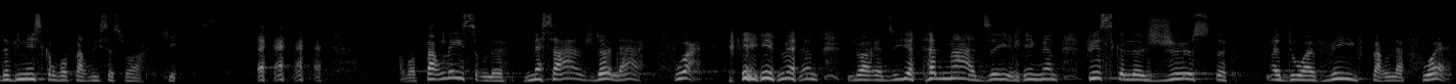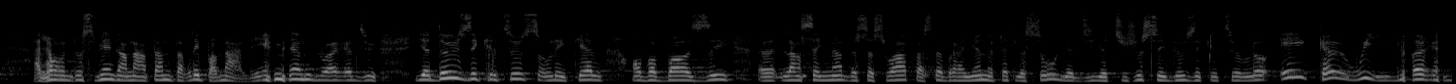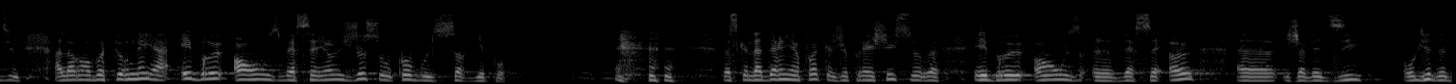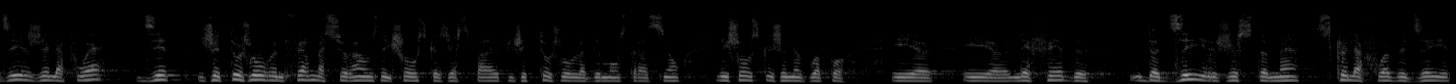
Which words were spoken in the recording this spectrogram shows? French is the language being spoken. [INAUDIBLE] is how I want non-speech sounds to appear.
Devinez ce qu'on va parler ce soir. [LAUGHS] Yes! On va parler sur le message de la foi. [LAUGHS] Amen. Gloire à Dieu. Il y a tellement à dire. Amen. Puisque le juste doit vivre par la foi. Alors, on se vient d'en entendre parler pas mal. [LAUGHS] Amen. Gloire à Dieu. Il y a deux écritures sur lesquelles on va baser euh, l'enseignement de ce soir. Pasteur Brian a fait le saut. Il a dit, y a-tu juste ces deux écritures-là? Et que oui, [LAUGHS] gloire à Dieu. Alors, on va tourner à Hébreu 11, verset 1, juste au cas où vous ne le sauriez pas. [LAUGHS] Parce que la dernière fois que j'ai prêché sur euh, Hébreu 11, euh, verset 1, euh, j'avais dit, au lieu de dire j'ai la foi, dites j'ai toujours une ferme assurance des choses que j'espère, puis j'ai toujours la démonstration des choses que je ne vois pas. Et, et l'effet de, de dire justement ce que la foi veut dire,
